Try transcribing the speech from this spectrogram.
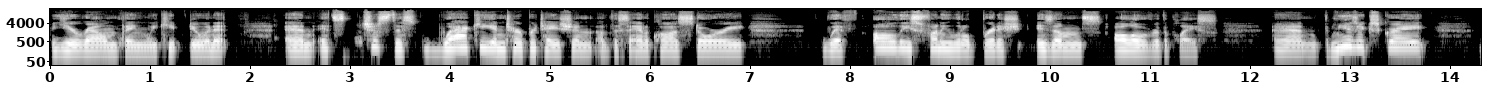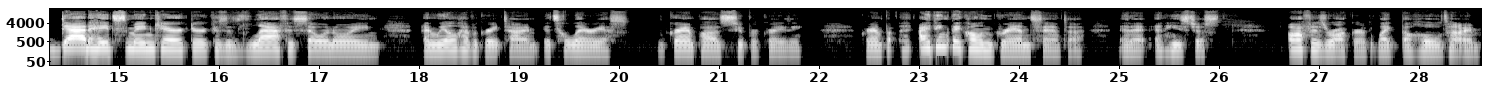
year round thing. We keep doing it and it's just this wacky interpretation of the Santa Claus story with all these funny little British isms all over the place. And the music's great. Dad hates the main character because his laugh is so annoying, and we all have a great time. It's hilarious. Grandpa's super crazy. Grandpa, I think they call him Grand Santa in it, and he's just off his rocker like the whole time.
